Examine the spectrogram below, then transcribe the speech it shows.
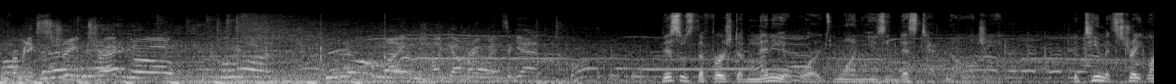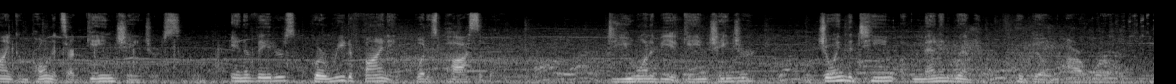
From an extreme trek. Mike Montgomery wins again. This was the first of many awards won using this technology. The team at Straitline Components are game changers, innovators who are redefining what is possible. Do you want to be a game changer? Join the team of men and women who build our world.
